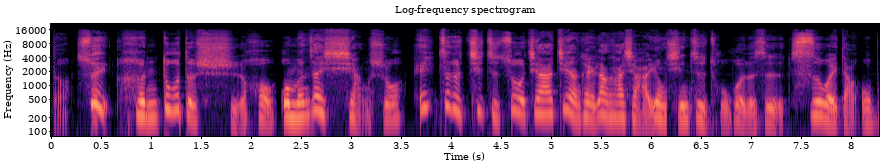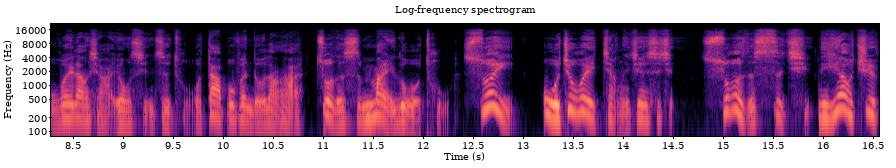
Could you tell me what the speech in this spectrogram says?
的。所以很多的时候我们在想说，哎，这个妻子作家竟然可以让他小孩用心智图或者是。思维导，我不会让小孩用心智图，我大部分都让他做的是脉络图，所以我就会讲一件事情，所有的事情你要去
